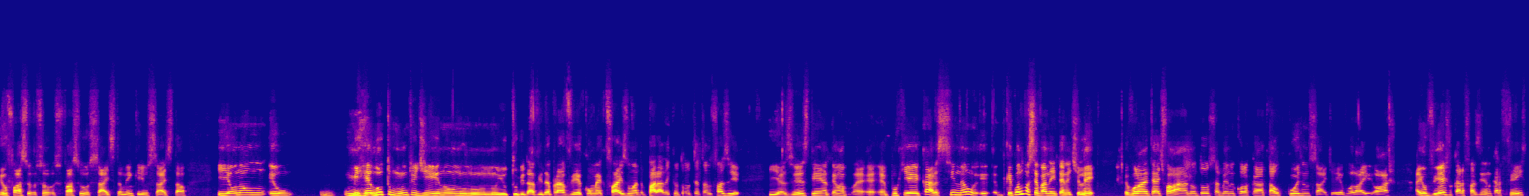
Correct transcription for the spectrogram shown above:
Eu faço, eu sou, faço sites também, crio sites e tal. E eu não. Eu me reluto muito de ir no, no, no YouTube da vida para ver como é que faz uma parada que eu tô tentando fazer. E às vezes tem até uma. É, é, é porque, cara, se não. Porque quando você vai na internet ler, eu vou lá na internet falar, ah, não tô sabendo colocar tal coisa no site. Aí eu vou lá e eu acho Aí eu vejo o cara fazendo, o cara fez,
